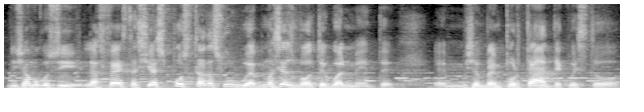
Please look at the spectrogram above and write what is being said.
diciamo così, la festa si è spostata sul web ma si è svolta ugualmente. Eh, mi sembra importante questo,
